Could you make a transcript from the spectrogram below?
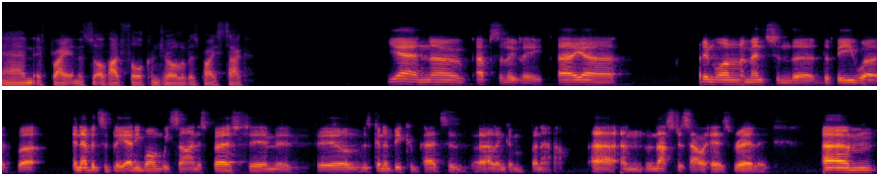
um, if Brighton had sort of had full control of his price tag. Yeah, no, absolutely. I uh, I didn't want to mention the the B word, but inevitably anyone we sign, especially in midfield, is going to be compared to Bellingham for now uh, and, and, that's just how it is, really. Um,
